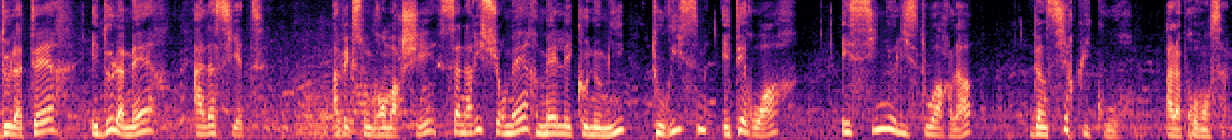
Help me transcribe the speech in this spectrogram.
De la terre et de la mer à l'assiette. Avec son grand marché, Sanary-sur-Mer mêle économie, tourisme et terroir et signe l'histoire là d'un circuit court à la Provençale.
